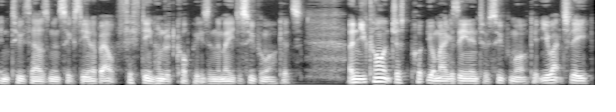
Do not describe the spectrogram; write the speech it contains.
in 2016 about 1500 copies in the major supermarkets. And you can't just put your magazine into a supermarket. You actually,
